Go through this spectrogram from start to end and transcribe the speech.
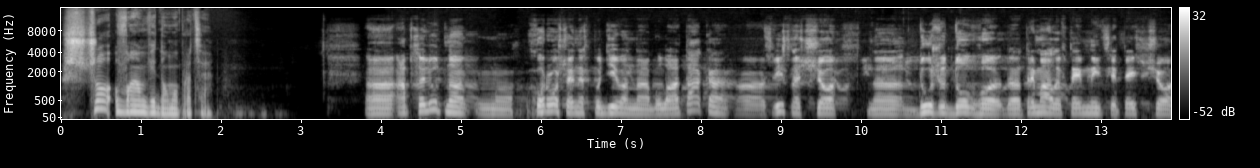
що вам відомо про це? Е, Абсолютно хороша і несподівана була атака. Е, Звісно, що е, дуже довго тримали в таємниці те, що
